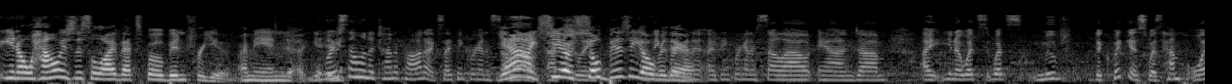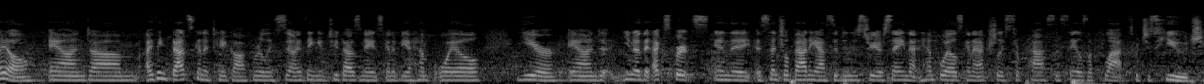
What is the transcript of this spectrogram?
You know, how has this Alive Expo been for you? I mean, We're selling a ton of products. I think we're going to sell Yeah, out. I see you're so busy I over there. Gonna, I think we're going to sell out, and um, I, you know, what's what's moved the quickest was hemp oil, and um, I think that's going to take off really soon. I think in 2008 it's going to be a hemp oil year, and you know, the experts in the essential fatty acid industry are saying that hemp oil is going to actually surpass the sales of flax, which is huge.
